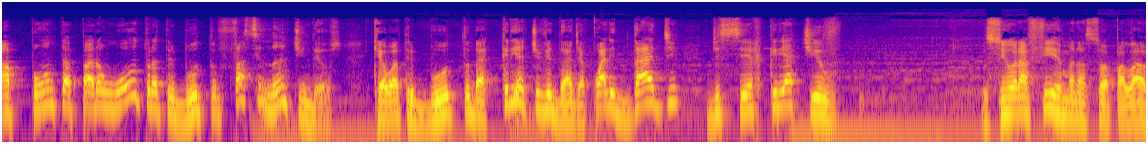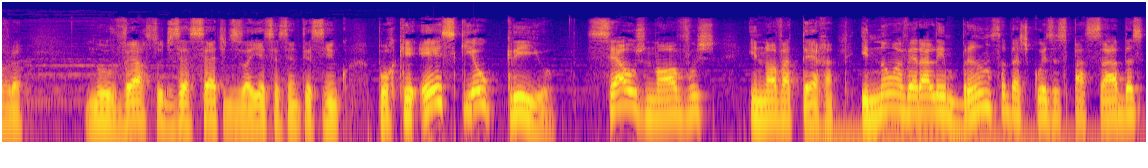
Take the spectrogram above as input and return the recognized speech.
aponta para um outro atributo fascinante em Deus, que é o atributo da criatividade, a qualidade de ser criativo. O Senhor afirma na sua palavra, no verso 17 de Isaías 65, porque eis que eu crio céus novos e nova terra, e não haverá lembrança das coisas passadas,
